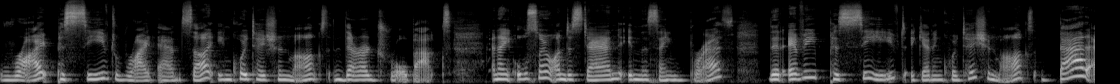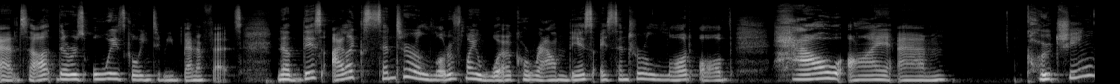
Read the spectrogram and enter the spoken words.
right, perceived right answer, in quotation marks, there are drawbacks. And I also understand in the same breath that every perceived, again in quotation marks, bad answer, there is always going to be benefits. Now, this, I like center a lot of my work around this. I center a lot of how I am coaching.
